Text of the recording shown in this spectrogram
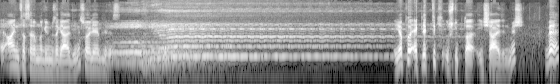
e, aynı tasarımla günümüze geldiğini söyleyebiliriz. Yapı eklektik üslupta inşa edilmiş ve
